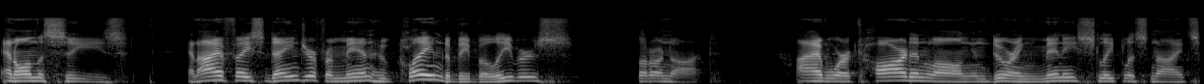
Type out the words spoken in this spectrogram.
and on the seas. And I have faced danger from men who claim to be believers but are not. I have worked hard and long, enduring many sleepless nights.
